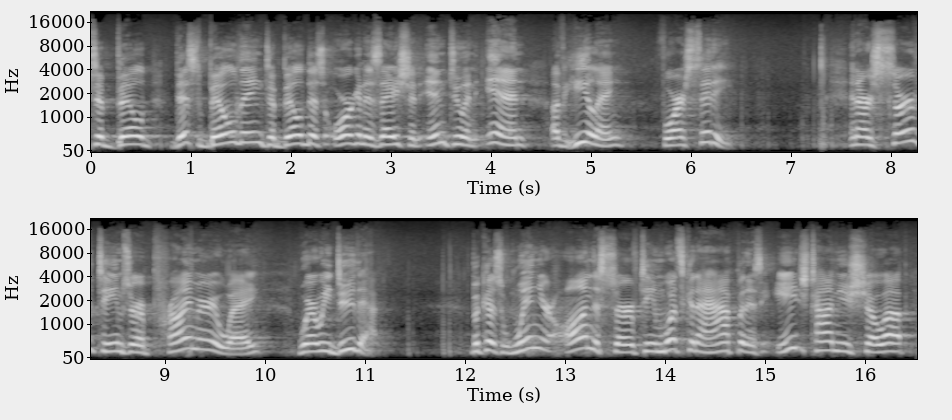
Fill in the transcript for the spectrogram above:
to build this building, to build this organization into an end of healing for our city. And our serve teams are a primary way where we do that. Because when you're on the serve team, what's going to happen is each time you show up,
